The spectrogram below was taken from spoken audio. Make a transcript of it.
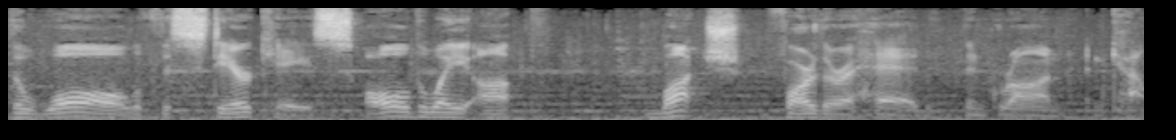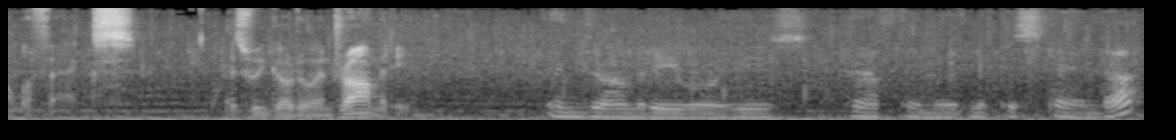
the wall of the staircase all the way up, much farther ahead than Gron and Califex. As we go to Andromedy. Andromedy will use half their movement to stand up.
